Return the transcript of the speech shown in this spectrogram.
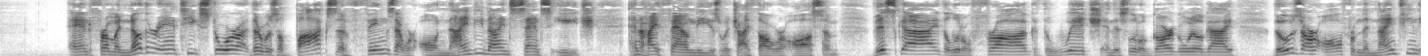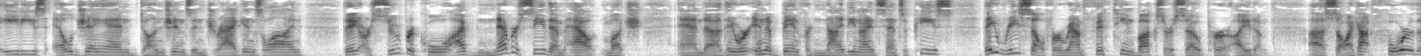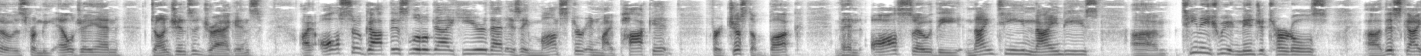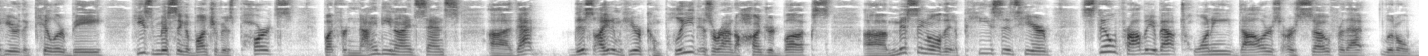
And from another antique store, there was a box of things that were all 99 cents each. And I found these, which I thought were awesome. This guy, the little frog, the witch, and this little gargoyle guy, those are all from the 1980s LJN Dungeons and Dragons line. They are super cool. I've never seen them out much and uh, they were in a bin for 99 cents a piece. They resell for around 15 bucks or so per item. Uh, so I got four of those from the LJN Dungeons and Dragons. I also got this little guy here that is a monster in my pocket for just a buck. Then also the 1990s um, Teenage Mutant Ninja Turtles. Uh, this guy here, the Killer Bee, he's missing a bunch of his parts, but for 99 cents, uh, that this item here complete is around 100 bucks. Uh, missing all the pieces here, still probably about $20 or so for that little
